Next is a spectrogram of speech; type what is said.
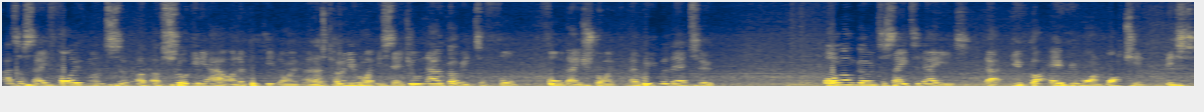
as I say, five months of, of, of, slugging it out on a picket line, and as Tony rightly said, you're now going to full full day strike. Now we were there too. All I'm going to say today is that you've got everyone watching this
